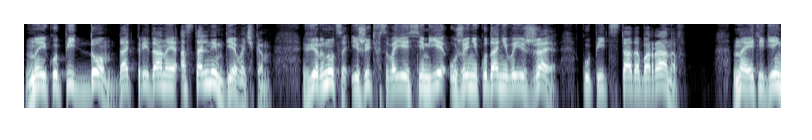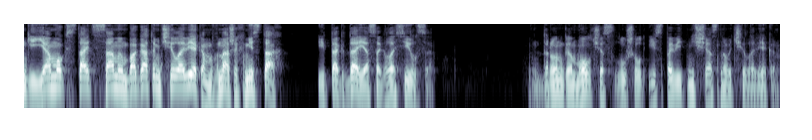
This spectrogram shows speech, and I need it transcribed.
но и купить дом, дать приданое остальным девочкам, вернуться и жить в своей семье, уже никуда не выезжая, купить стадо баранов. На эти деньги я мог стать самым богатым человеком в наших местах. И тогда я согласился. Дронго молча слушал исповедь несчастного человека.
